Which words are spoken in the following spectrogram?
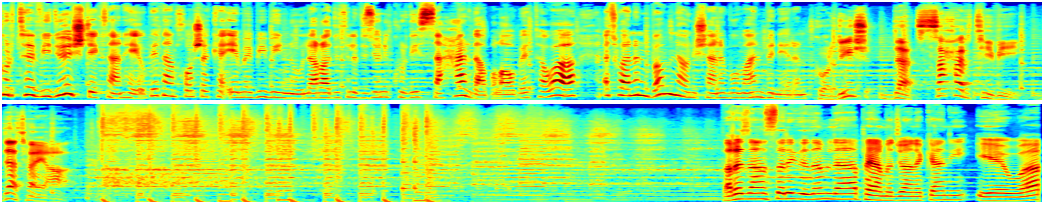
کورتە ڤیدیۆی شتێکتان هەیە و پێتان خۆشە کە ئێمە بیبین و لە ڕادیۆ تەلەڤیزیۆنی کوردی سەحەردا بڵاو بێتەوە، ئەتوانن بەم ناونیشانە بۆمان بنێرن. کوردیش دات سەحەر تیڤی دات ئای ئا. بەڕێزان سەرک دەدەم لە پەیامە جوانەکانی ئێوە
